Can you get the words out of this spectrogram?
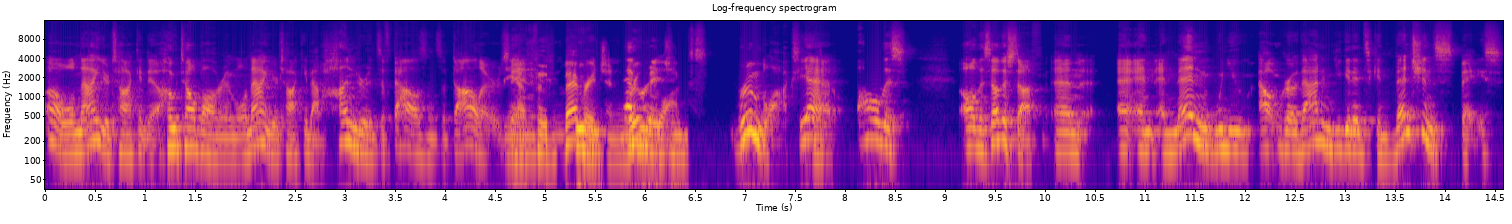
oh well now you're talking to a hotel ballroom well now you're talking about hundreds of thousands of dollars Yeah, and food and beverage and beverage room and blocks. room blocks yeah, Yeah. and all this all this other stuff. And and and then when you outgrow that and you get into convention space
